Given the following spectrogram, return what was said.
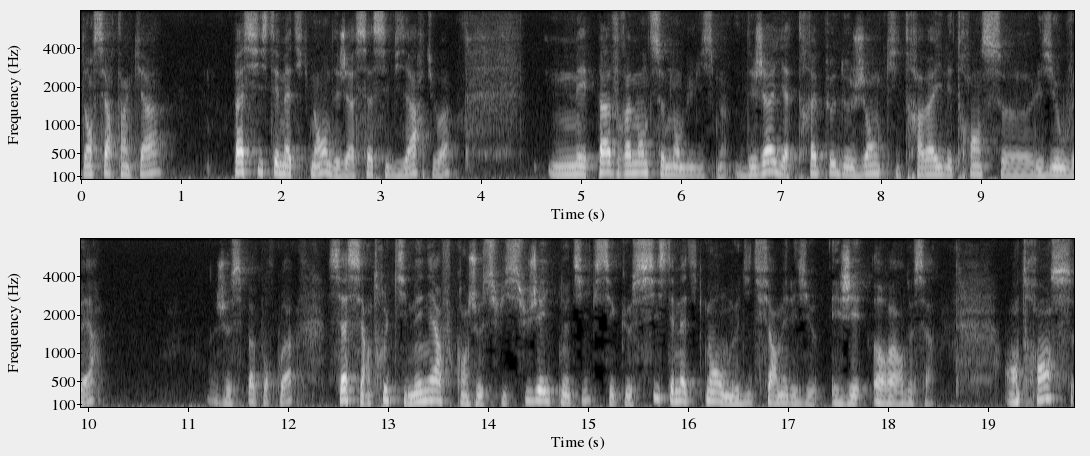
dans certains cas, pas systématiquement, déjà ça c'est bizarre, tu vois, mais pas vraiment de somnambulisme. Déjà, il y a très peu de gens qui travaillent les trans euh, les yeux ouverts. Je sais pas pourquoi. Ça, c'est un truc qui m'énerve quand je suis sujet hypnotique, c'est que systématiquement, on me dit de fermer les yeux. Et j'ai horreur de ça. En transe,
